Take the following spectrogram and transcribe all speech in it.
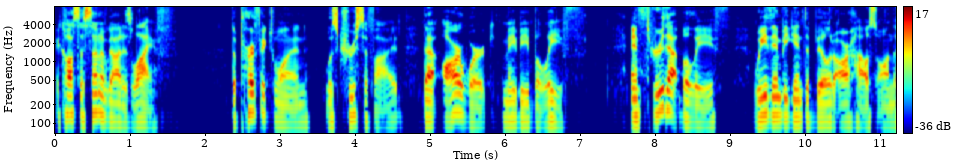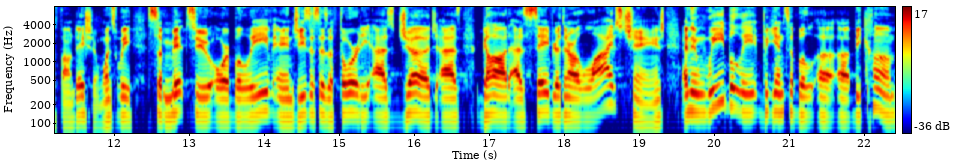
It cost the Son of God his life, the perfect one was crucified, that our work may be belief. And through that belief, we then begin to build our house on the foundation. Once we submit to or believe in Jesus' authority as judge, as God, as Savior, then our lives change, and then we believe, begin to be, uh, uh, become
